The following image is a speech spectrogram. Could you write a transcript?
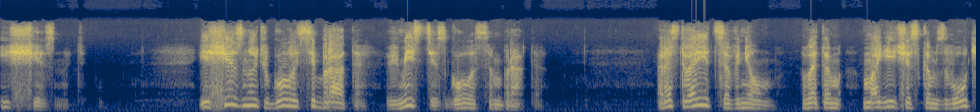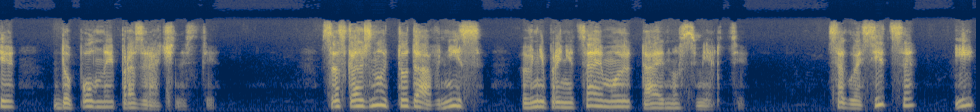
исчезнуть исчезнуть в голосе брата вместе с голосом брата. Раствориться в нем, в этом магическом звуке, до полной прозрачности. Соскользнуть туда, вниз, в непроницаемую тайну смерти. Согласиться и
